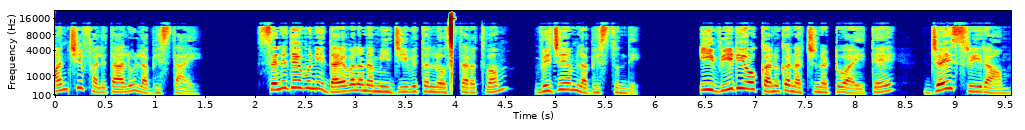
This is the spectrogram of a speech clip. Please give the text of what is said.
మంచి ఫలితాలు లభిస్తాయి. శనిదేవుని దయవలన మీ జీవితంలో స్థిరత్వం విజయం లభిస్తుంది. ఈ వీడియో కనుక నచ్చినట్టు అయితే జై శ్రీరామ్.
